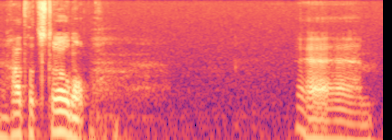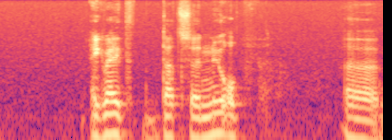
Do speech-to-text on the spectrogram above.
Er gaat wat stroom op. Ehm, ik weet dat ze nu op ehm,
